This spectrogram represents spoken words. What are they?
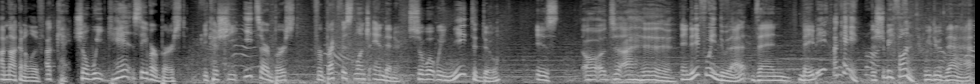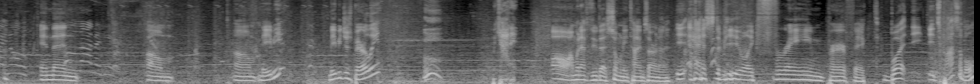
I'm not gonna live. Okay, so we can't save our burst because she eats our burst for breakfast, lunch, and dinner. So what we need to do is... Oh, uh, and if we do that, then maybe? Okay, this should be fun. We do that, and then... Um... Um, maybe? Maybe just barely? we got it. Oh, I'm gonna have to do that so many times, aren't I? It has to be like frame perfect. But it's possible.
